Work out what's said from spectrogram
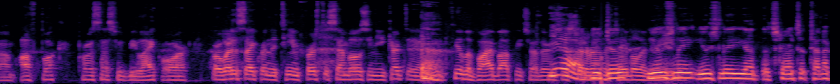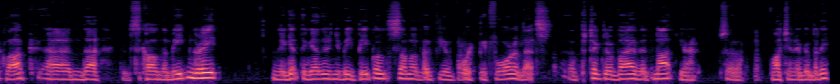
um, off-book process would be like, or or what it's like when the team first assembles and you get to feel the vibe off each other as you Yeah, sit you around the do. table and read? usually, usually uh, it starts at ten o'clock, and uh, it's called the meet and greet. And you get together and you meet people. Some of if you've worked before, that's a particular vibe. If not, you're sort of watching everybody.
